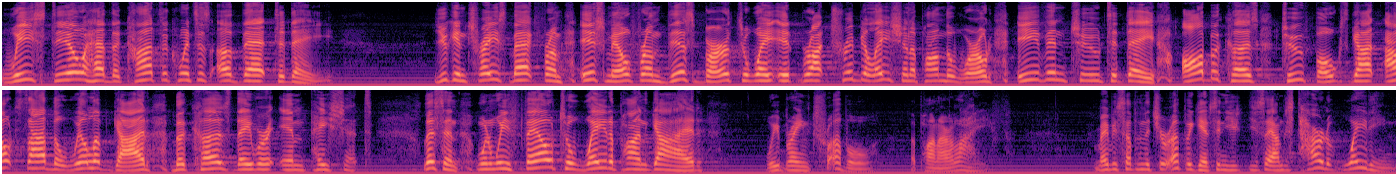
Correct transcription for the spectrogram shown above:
we still have the consequences of that today. You can trace back from Ishmael, from this birth, to way it brought tribulation upon the world, even to today. All because two folks got outside the will of God because they were impatient. Listen, when we fail to wait upon God, we bring trouble upon our life. Maybe something that you're up against, and you, you say, I'm just tired of waiting.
